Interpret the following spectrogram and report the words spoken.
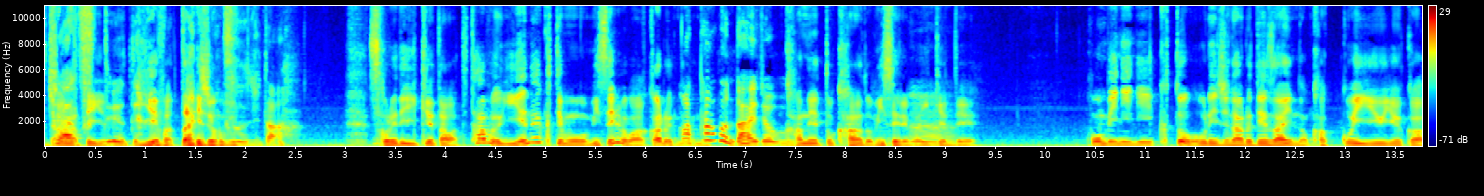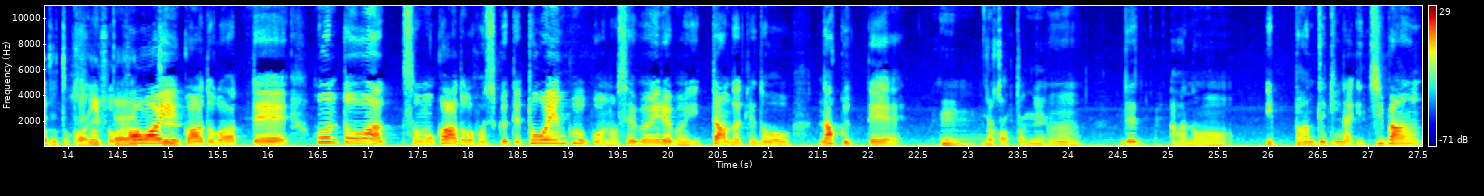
じゃあって言つって言って。言えば大丈夫。通じた。それでいけたわって。多分言えなくても見せればわかるんだまあよね、多分大丈夫。金とカード見せればいけて、コンビニに行くとオリジナルデザインのかっこいい悠々カードとかいっぱいあ可愛いってカードがあって本当はそのカードが欲しくて東園空港のセブンイレブン行ったんだけどなくって。うんなかったね。う、ん。であの一般的な一番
